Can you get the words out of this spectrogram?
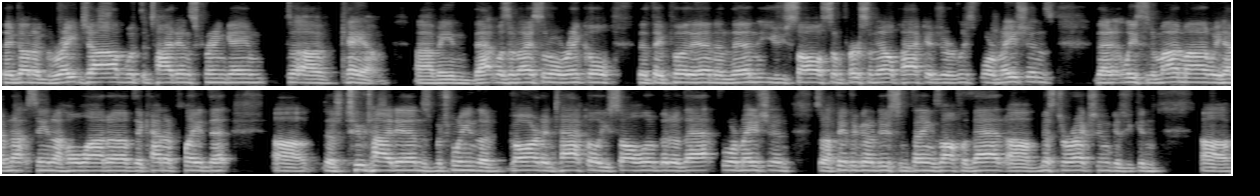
they've done a great job with the tight end screen game to uh, Cam. I mean, that was a nice little wrinkle that they put in. And then you saw some personnel package or at least formations that, at least in my mind, we have not seen a whole lot of. They kind of played that uh, there's two tight ends between the guard and tackle. You saw a little bit of that formation. So I think they're going to do some things off of that uh, misdirection because you can uh,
